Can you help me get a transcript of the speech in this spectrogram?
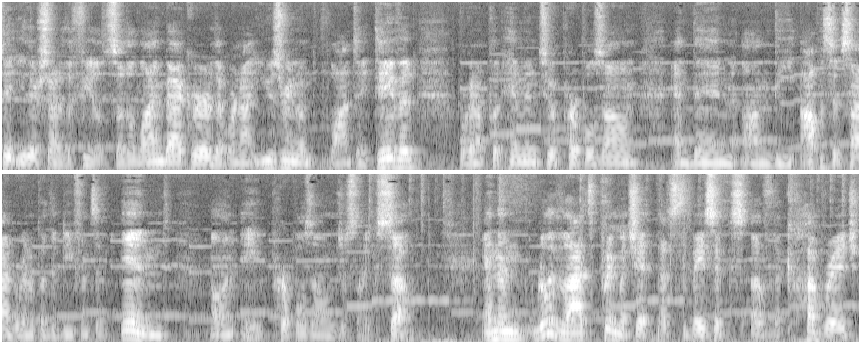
to either side of the field. So the linebacker that we're not using, Lavonte David, we're going to put him into a purple zone, and then on the opposite side, we're going to put the defensive end on a purple zone, just like so. And then really that's pretty much it. That's the basics of the coverage.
